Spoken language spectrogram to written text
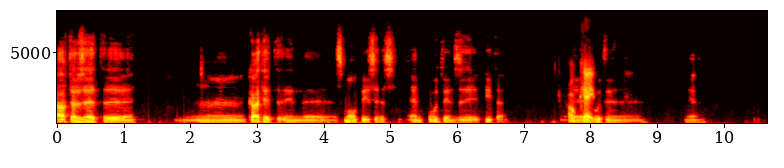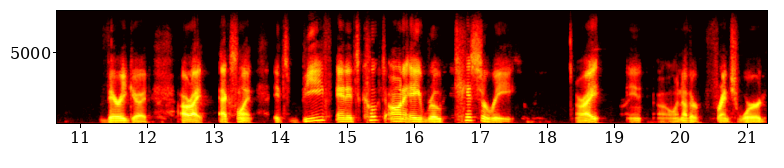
after that, uh, mm, cut it in uh, small pieces and put in the pita. Uh, Okay. put in, yeah. Very good. All right. Excellent. It's beef and it's cooked on a rotisserie. All right. In- oh, another French word.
